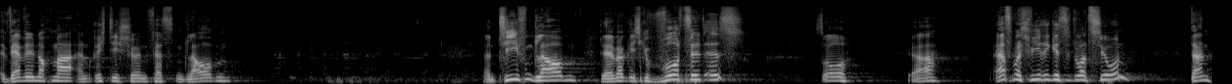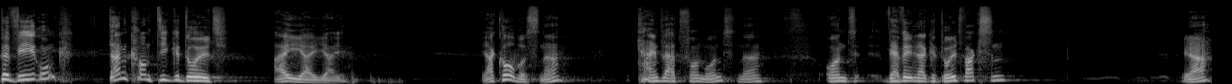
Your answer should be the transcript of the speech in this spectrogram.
Wer will noch mal einen richtig schönen festen Glauben? Einen tiefen Glauben, der wirklich gewurzelt ist. So, ja. Erstmal schwierige Situation, dann Bewährung, dann kommt die Geduld. Eieiei. Jakobus, ne? Kein Blatt vom Mund. Ne? Und wer will in der Geduld wachsen? Ja,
